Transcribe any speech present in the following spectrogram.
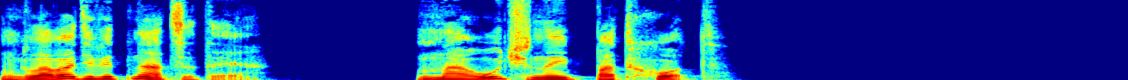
Глава 19. Научный подход.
